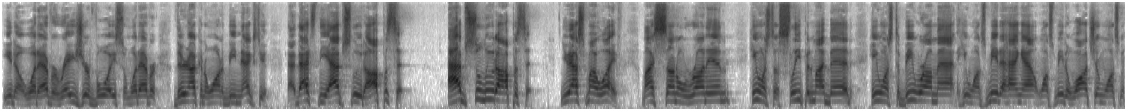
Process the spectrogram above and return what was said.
you know whatever, raise your voice and whatever, they're not going to want to be next to you. That's the absolute opposite. Absolute opposite. You ask my wife, my son will run in. He wants to sleep in my bed. He wants to be where I'm at. He wants me to hang out, wants me to watch him, wants me.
